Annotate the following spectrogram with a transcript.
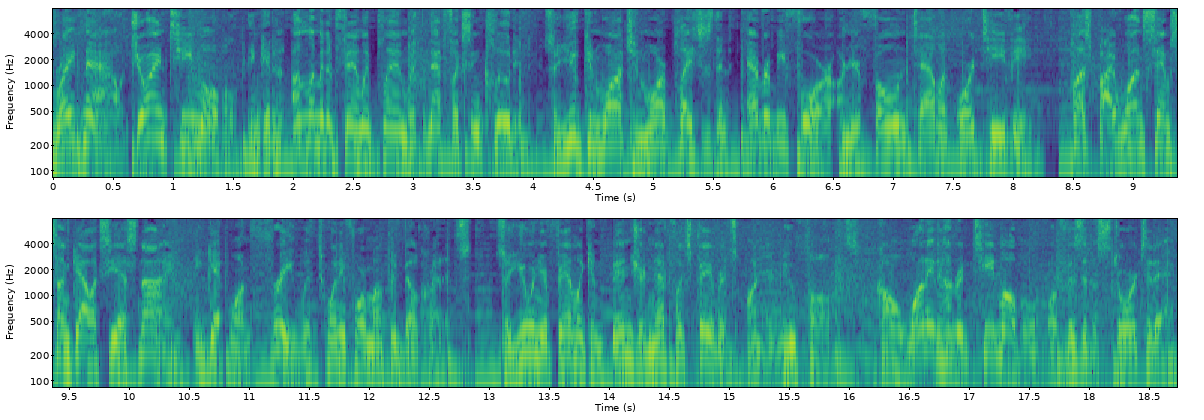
Right now, join T-Mobile and get an unlimited family plan with Netflix included, so you can watch in more places than ever before on your phone, tablet, or TV. Plus, buy one Samsung Galaxy S9 and get one free with 24 monthly bill credits. So you and your family can binge your Netflix favorites on your new phones. Call 1 800 T Mobile or visit a store today.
